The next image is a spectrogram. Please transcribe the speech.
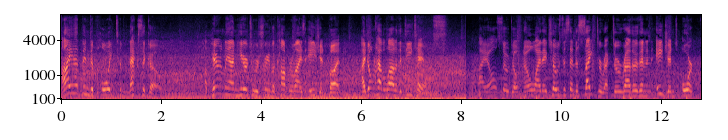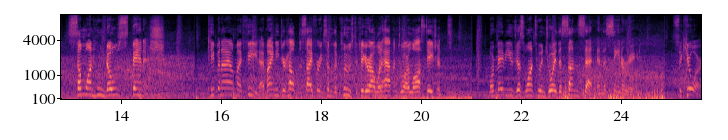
I have been deployed to Mexico. Apparently I'm here to retrieve a compromised agent, but I don't have a lot of the details. I also don't know why they chose to send a site director rather than an agent or someone who knows Spanish. Keep an eye on my feed. I might need your help deciphering some of the clues to figure out what happened to our lost agent. Or maybe you just want to enjoy the sunset and the scenery. Secure,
